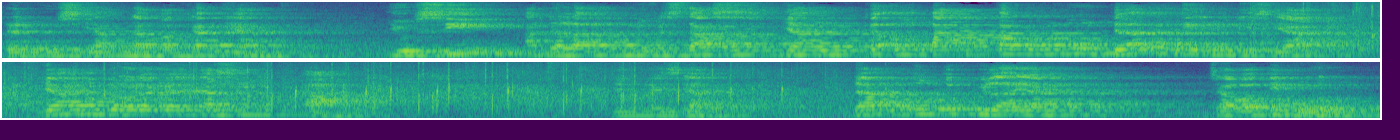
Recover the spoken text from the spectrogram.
dari usia mendapatkannya UC adalah universitas yang keempat termuda di Indonesia yang memperoleh akreditasi A di Indonesia dan untuk wilayah Jawa Timur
